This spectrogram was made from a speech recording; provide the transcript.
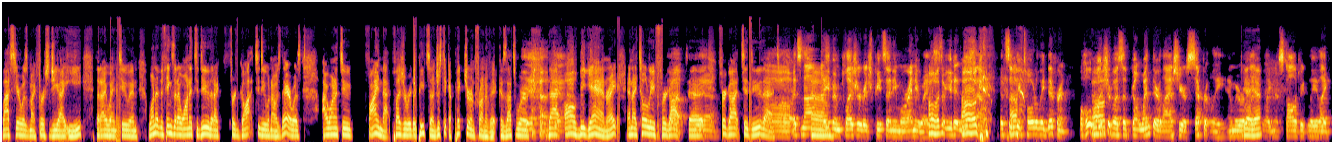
last year was my first GIE that I went to, and one of the things that I wanted to do that I forgot to do when I was there was I wanted to find that Pleasure Ridge Pizza and just take a picture in front of it because that's where Yeah, that yeah. all began, right? And I totally forgot Yeah, yeah. forgot to do that. Oh, it's not Um, even Pleasure Ridge Pizza anymore, anyway. Oh, so you didn't Oh, okay. It's something totally different. A whole Oh, bunch okay. of us have gone, went there last year separately, and we were like, like nostalgically like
